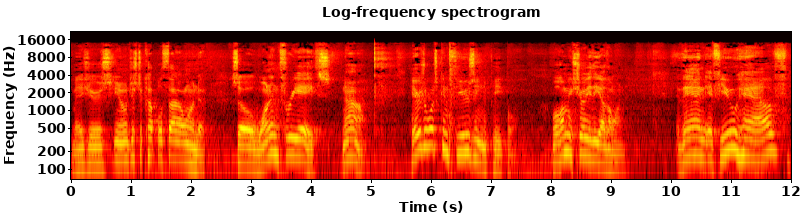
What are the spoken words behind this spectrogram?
measures, you know, just a couple thou under. So one and three eighths. Now, here's what's confusing to people. Well, let me show you the other one. Then if you have,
